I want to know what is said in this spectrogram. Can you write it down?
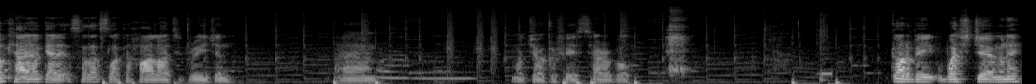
okay, I get it. So that's like a highlighted region. Um, my geography is terrible. Gotta be West Germany.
